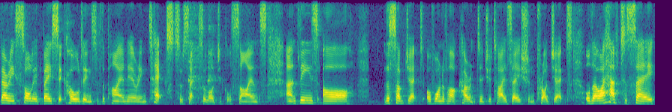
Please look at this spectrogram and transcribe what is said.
very solid basic holdings of the pioneering texts of sexological science, and these are the subject of one of our current digitisation projects. Although I have to say,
